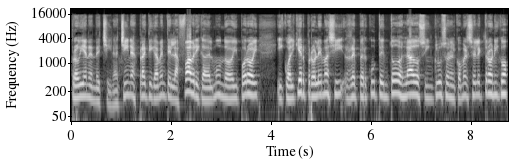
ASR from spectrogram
provienen de China. China es prácticamente la fábrica del mundo hoy por hoy y cualquier problema allí repercute en todos lados, incluso en el comercio electrónico,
